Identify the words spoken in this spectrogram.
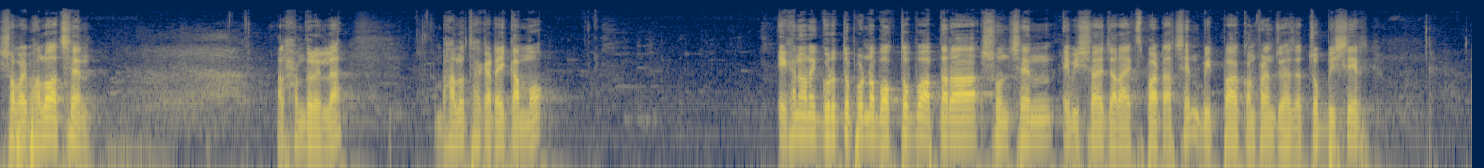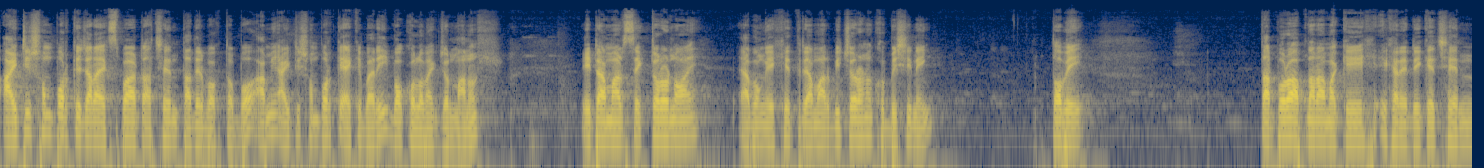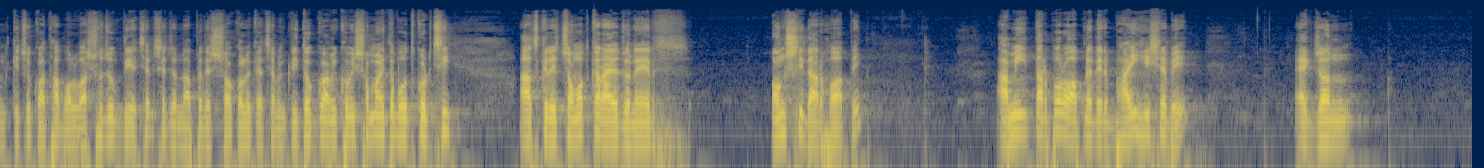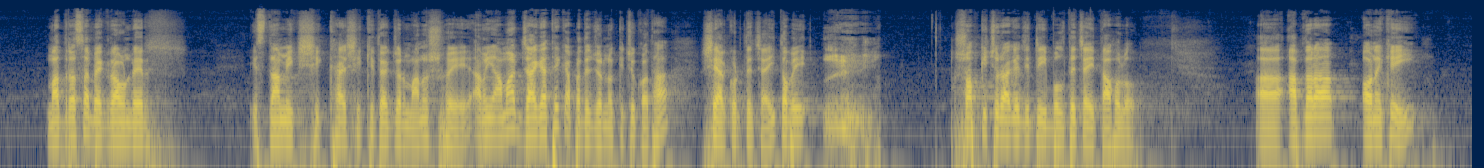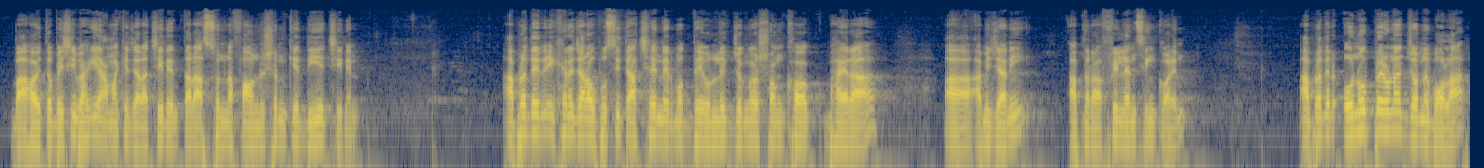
সবাই ভালো আছেন? আলহামদুলিল্লাহ। ভালো থাকাটাই কাম্য। এখানে অনেক গুরুত্বপূর্ণ বক্তব্য আপনারা শুনছেন এ বিষয়ে যারা এক্সপার্ট আছেন বিটপা কনফারেন্স দুই হাজার চব্বিশের আইটি সম্পর্কে যারা এক্সপার্ট আছেন, তাদের বক্তব্য। আমি আইটি সম্পর্কে একেবারেই বকলম একজন মানুষ। এটা আমার সেক্টরও নয় এবং এক্ষেত্রে আমার বিচরণও খুব বেশি নেই। তবে তারপরও আপনারা আমাকে এখানে ডেকেছেন, কিছু কথা বলবার সুযোগ দিয়েছেন, সেজন্য আপনাদের সকলের কাছে আমি কৃতজ্ঞ। আমি খুবই সম্মানিত বোধ করছি আজকের এই চমৎকার আয়োজনের অংশীদার হওয়াতে। আমি তারপরও আপনাদের ভাই হিসেবে একজন মাদ্রাসা ব্যাকগ্রাউন্ডের ইসলামিক শিক্ষায় শিক্ষিত একজন মানুষ হয়ে আমি আমার জায়গা থেকে আপনাদের জন্য কিছু কথা শেয়ার করতে চাই। তবে সব কিছুর আগে যেটি বলতে চাই তা হলো আপনারা অনেকেই বা হয়তো বেশিরভাগই আমাকে যারা চিনেন তারা আসন্না ফাউন্ডেশনকে দিয়ে চিনেন। আপনাদের এখানে যারা উপস্থিত আছেন এর মধ্যে উল্লেখযোগ্য সংখ্যক ভাইরা আহ, আমি জানি আপনারা ফ্রিল্যান্সিং করেন। আপনাদের অনুপ্রেরণার জন্য বলা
